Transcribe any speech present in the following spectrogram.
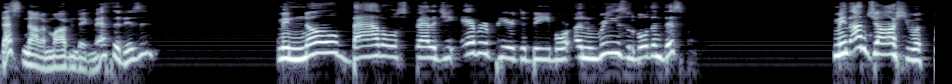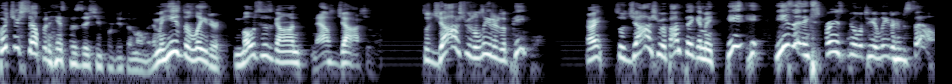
that's not a modern day method, is it? I mean, no battle strategy ever appeared to be more unreasonable than this one. I mean, if I'm Joshua, put yourself in his position for just a moment. I mean, he's the leader. Moses is gone. Now it's Joshua. So Joshua's the leader of the people. All right. So Joshua, if I'm thinking, I mean, he, he he's an experienced military leader himself.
